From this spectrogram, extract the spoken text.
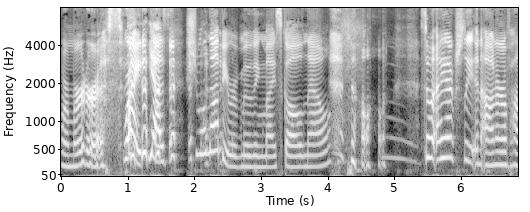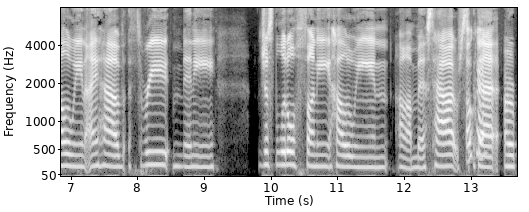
Or murderous. Right, yes. She will not be removing my skull now. no. So I actually, in honor of Halloween, I have three mini, just little funny Halloween uh, mishaps Okay. that are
